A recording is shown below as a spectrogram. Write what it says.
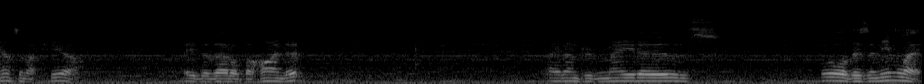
mountain up here. Either that or behind it. 800 metres. Oh, there's an inlet.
